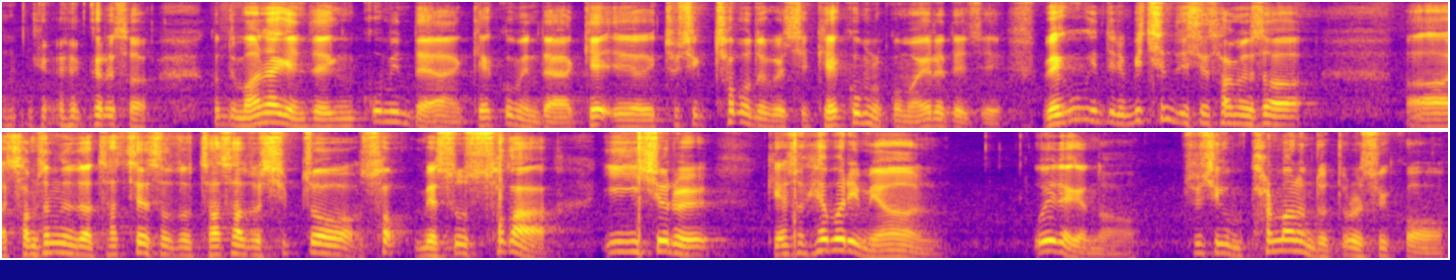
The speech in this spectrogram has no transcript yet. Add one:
그래서 근데 만약에 이제 꿈인데 개꿈인데 개, 어, 주식 초보들 것이 개꿈을 꾸면 이래 되지. 외국인들이 미친 듯이 사면서 어, 삼성전자 자체에서도 자사주 10조 소, 매수 소각 이 이슈를 계속 해버리면 왜 되겠노? 주식은 8만 원도 뚫을 수 있고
